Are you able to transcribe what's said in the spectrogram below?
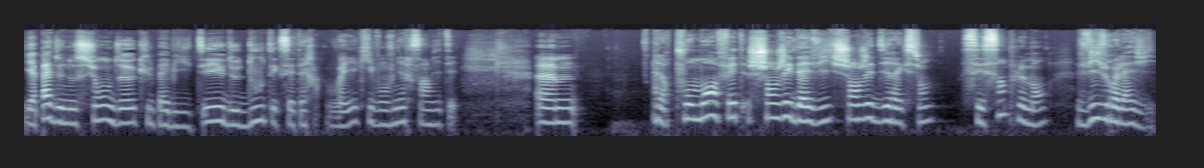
il n'y a pas de notion de culpabilité, de doute, etc. Vous voyez, qui vont venir s'inviter. Euh, alors pour moi, en fait, changer d'avis, changer de direction, c'est simplement vivre la vie.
